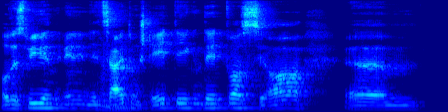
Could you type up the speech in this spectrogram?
Oder es ist wie wenn, wenn in der Zeitung steht irgendetwas, ja, ähm,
